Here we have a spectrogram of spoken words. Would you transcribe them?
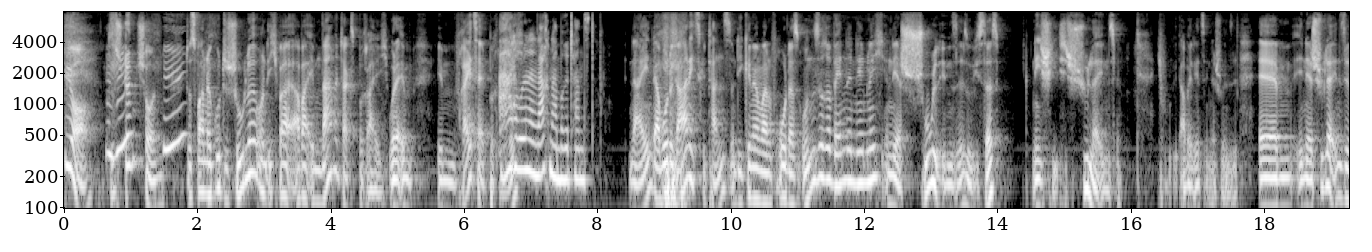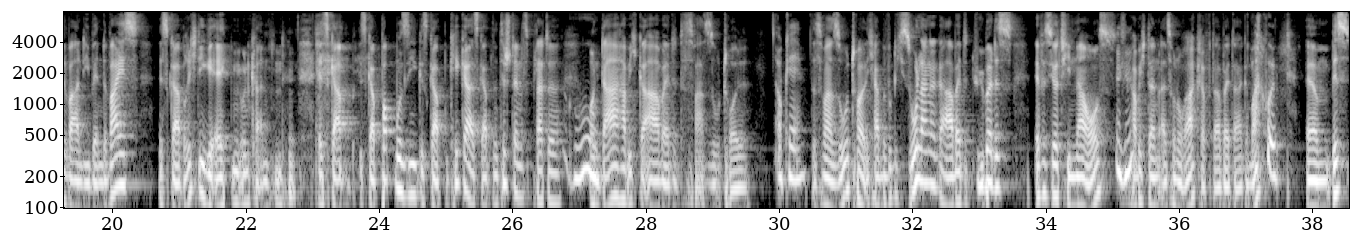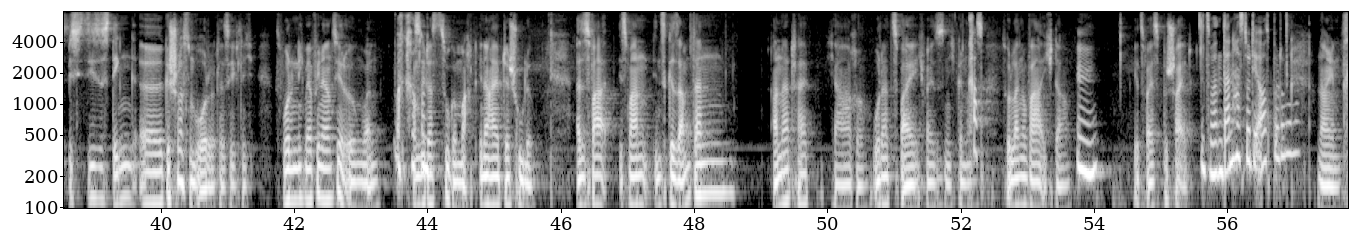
ja, das Mhm. stimmt schon. Das war eine gute Schule und ich war aber im Nachmittagsbereich oder im, im Freizeitbereich. Ah, da wurde der Nachname getanzt. Nein, da wurde gar nichts getanzt und die Kinder waren froh, dass unsere Wände nämlich in der Schulinsel, so hieß das, nee, Sch Schülerinsel, ich arbeite jetzt in der Schulinsel, ähm, in der Schülerinsel waren die Wände weiß, es gab richtige Ecken und Kanten, es gab, es gab Popmusik, es gab einen Kicker, es gab eine Tischtennisplatte und da habe ich gearbeitet, das war so toll. Okay. Das war so toll. Ich habe wirklich so lange gearbeitet, über das FSJ hinaus habe ich dann als Honorarkräftearbeit da gemacht. Ach, cool. Ähm, bis, bis dieses Ding äh, geschlossen wurde tatsächlich. Es wurde nicht mehr finanziert irgendwann. Ach, krass. Haben sie das zugemacht innerhalb der Schule. Also es war, es waren insgesamt dann anderthalb Jahre oder zwei, ich weiß es nicht genau. Krass. Mhm. So lange war ich da. Jetzt weiß ich Bescheid. Jetzt Und dann hast du die Ausbildung gemacht? Nein.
